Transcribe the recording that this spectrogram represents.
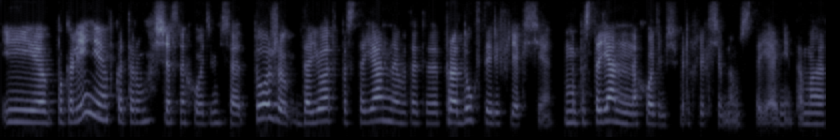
и поколение, в котором мы сейчас находимся, тоже дает постоянные вот это продукты рефлексии. Мы постоянно находимся в рефлексивном состоянии. Там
